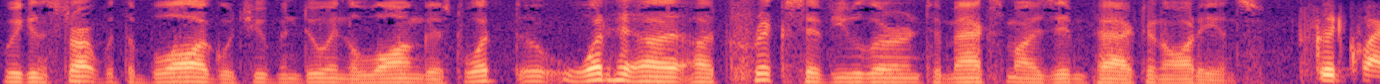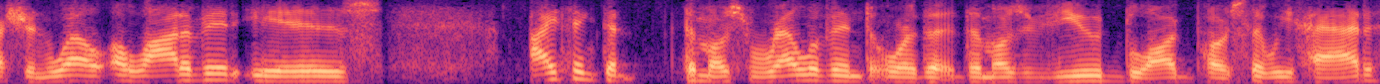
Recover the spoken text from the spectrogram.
we can start with the blog, which you've been doing the longest. What what uh, uh, tricks have you learned to maximize impact and audience? Good question. Well, a lot of it is, I think that the most relevant or the, the most viewed blog posts that we've had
